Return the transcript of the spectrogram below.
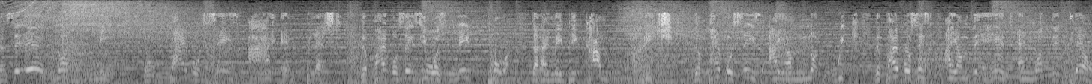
and say, Hey, not me. The Bible says, I am blessed. The Bible says, He was made poor that I may become rich. The Bible says, I am not weak. The Bible says, I am the head and not the tail.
